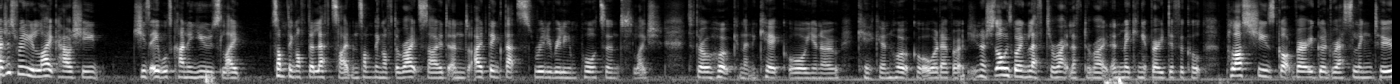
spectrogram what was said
I just really like how she she's able to kind of use like something off the left side and something off the right side. And i think that's really really important like sh- to throw a hook and then a kick or you know kick and hook or whatever. You know she's always going left to right left to right and making it very difficult. Plus she's got very good wrestling too.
